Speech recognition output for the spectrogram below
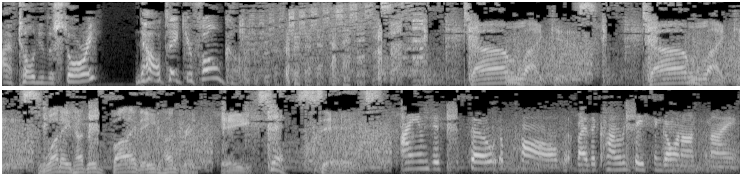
I've told you the story. Now I'll take your phone call. Tom Leykis. Tom Leykis. 1-800-5800-866. I am just so appalled by the conversation going on tonight.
